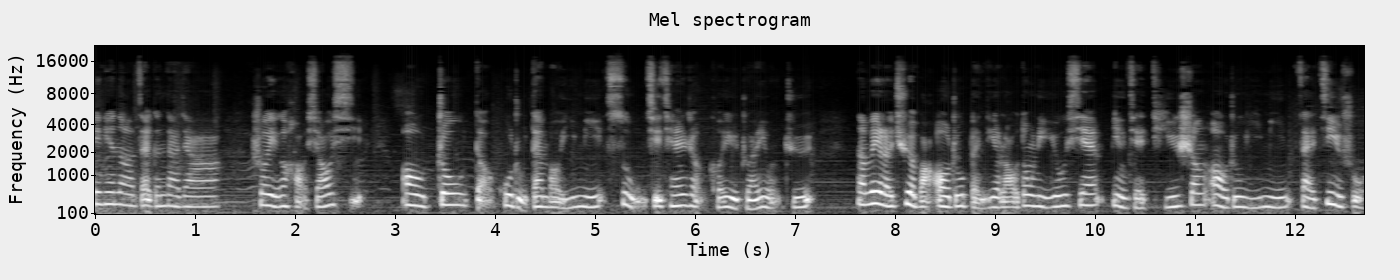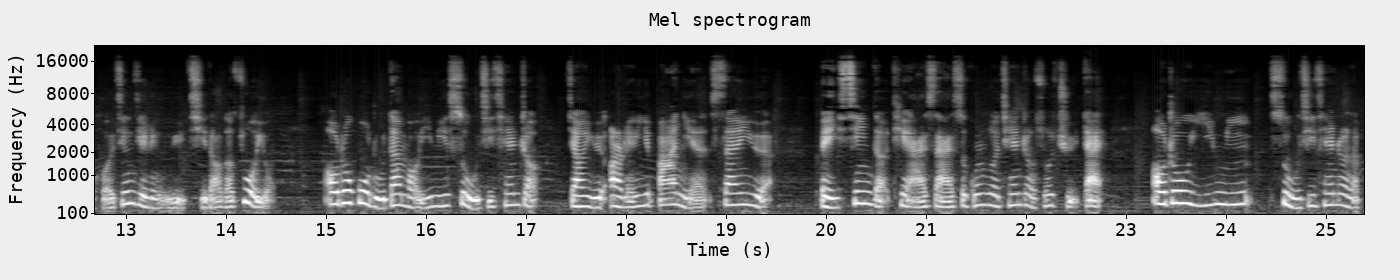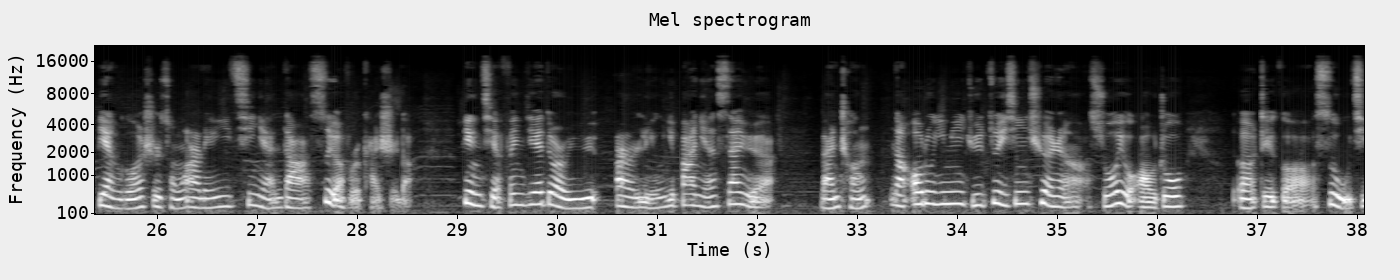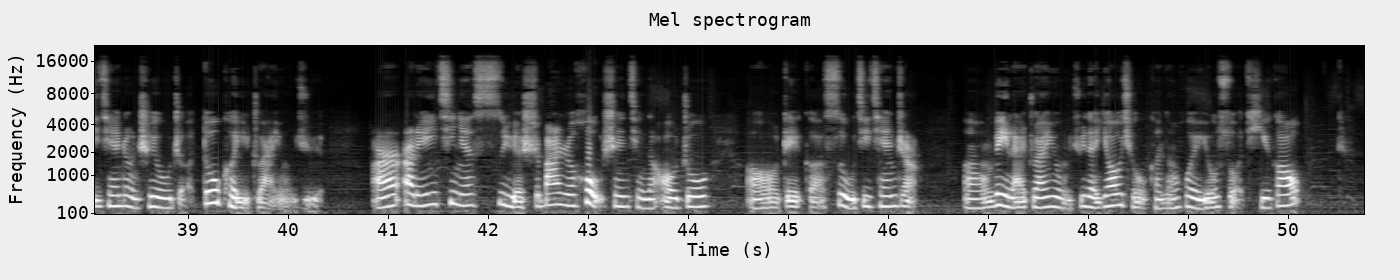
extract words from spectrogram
今天呢，再跟大家说一个好消息：澳洲的雇主担保移民四五七签证可以转永居。那为了确保澳洲本地劳动力优先，并且提升澳洲移民在技术和经济领域起到的作用，澳洲雇主担保移民四五七签证将于二零一八年三月被新的 TSS 工作签证所取代。澳洲移民四五七签证的变革是从二零一七年的四月份开始的。并且分阶段于二零一八年三月完成。那澳洲移民局最新确认啊，所有澳洲，呃，这个四五七签证持有者都可以转永居。而二零一七年四月十八日后申请的澳洲，呃，这个四五七签证，嗯，未来转永居的要求可能会有所提高。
